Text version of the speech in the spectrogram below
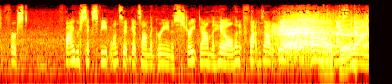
The first five or six feet once it gets on the green is straight down the hill. Then it flattens out a bit. Oh, Okay. nicely done.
